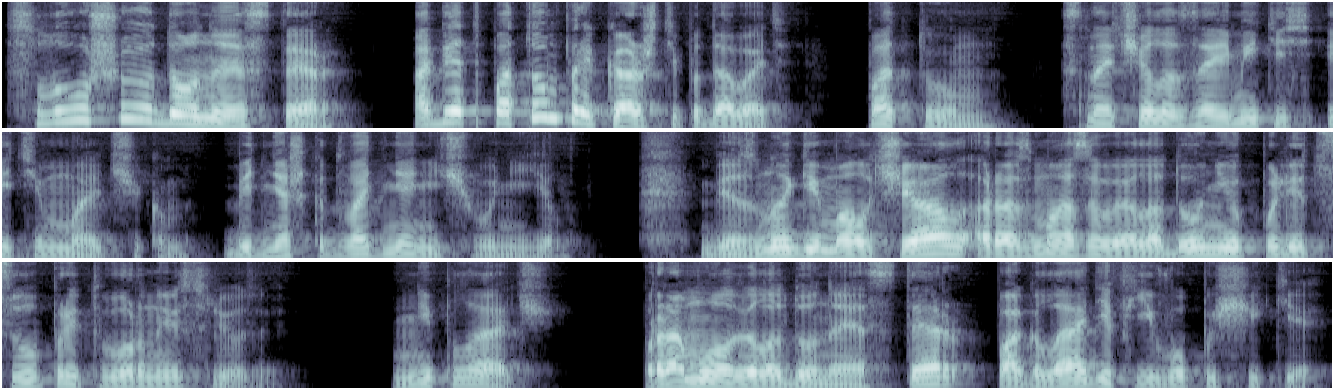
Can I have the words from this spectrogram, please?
«Слушаю, Дона Эстер. Обед потом прикажете подавать?» «Потом. Сначала займитесь этим мальчиком. Бедняжка два дня ничего не ел». Безногий молчал, размазывая ладонью по лицу притворные слезы. «Не плачь», — промолвила Дона Эстер, погладив его по щеке.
